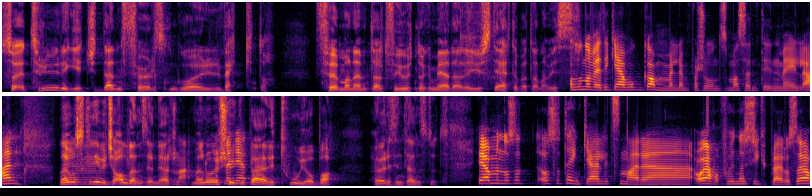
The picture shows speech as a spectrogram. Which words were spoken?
så jeg tror jeg ikke den følelsen går vekk, da. Før man eventuelt får gjort noe med det, eller justert det på et eller annet vis. Altså, nå vet ikke jeg hvor gammel den personen som har sendt inn mail, er. Nei, hun skriver ikke alderen sin, det er ikke. Men hun er sykepleier jeg- i to jobber. Høres intenst ut. Ja, men også, også tenker jeg litt sånn derre Å ja, for hun er sykepleier også, ja.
